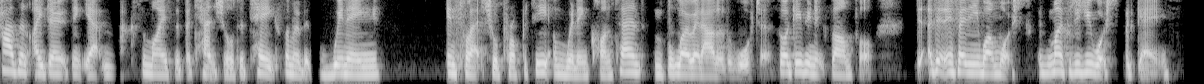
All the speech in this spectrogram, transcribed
hasn't, I don't think, yet maximized the potential to take some of its winning intellectual property and winning content and blow it out of the water. So I'll give you an example. I don't know if anyone watched, Michael, did you watch Squid Games?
